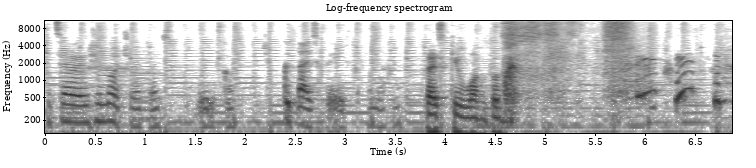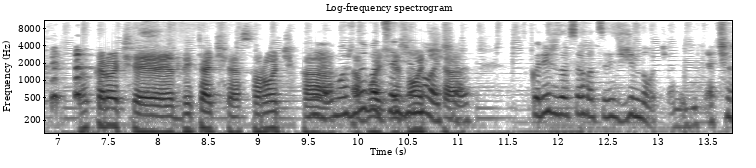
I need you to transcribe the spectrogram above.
Чи це жіноча якась Елька? Чи китайська Елька, понятно. Китайський Лондон. ну, коротше, дитяча сорочка. Ні, можливо, або це жіноча. жіноча. Скоріш за всього, це жіноча, а не дитяча.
